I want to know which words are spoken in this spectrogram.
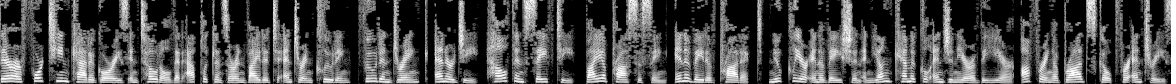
There are 14 categories in total that applicants are invited to enter including, food and drink, energy, health and safety, bioprocessing, innovative product, nuclear innovation and young chemical engineer of the year, offering a broad scope for entries.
